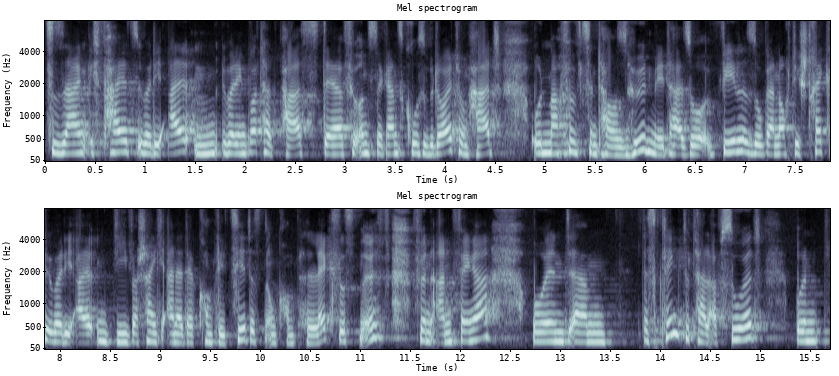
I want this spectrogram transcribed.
zu sagen, ich fahre jetzt über die Alpen, über den Gotthardpass, der für uns eine ganz große Bedeutung hat und mache 15.000 Höhenmeter, also wähle sogar noch die Strecke über die Alpen, die wahrscheinlich einer der kompliziertesten und komplexesten ist für einen Anfänger. Und ähm, das klingt total absurd und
